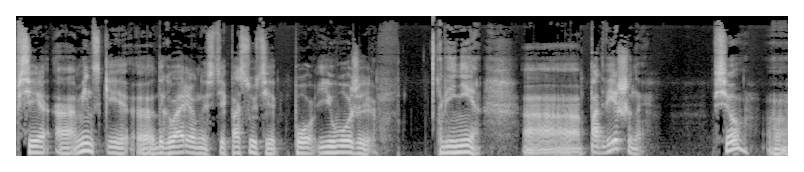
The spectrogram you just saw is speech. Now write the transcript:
Все а, минские э, договоренности, по сути, по его же вине а, подвешены. Все. А,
